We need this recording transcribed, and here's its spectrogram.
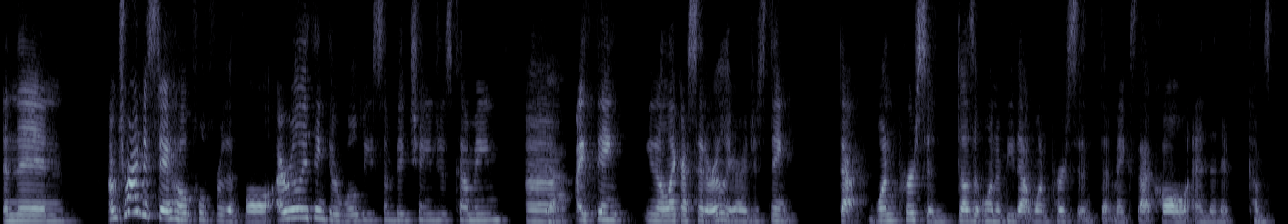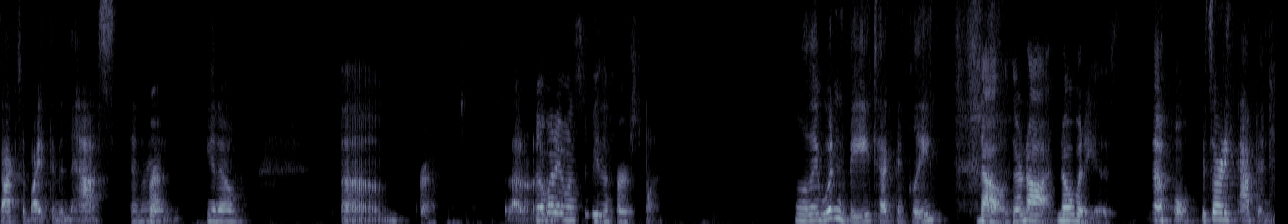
and then I'm trying to stay hopeful for the fall. I really think there will be some big changes coming. Um, Yeah. I think, you know, like I said earlier, I just think that one person doesn't want to be that one person that makes that call and then it comes back to bite them in the ass. And I, you know, um, Right. I don't know. Nobody wants to be the first one. Well, they wouldn't be technically. No, they're not. Nobody is. No, it's already happened.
